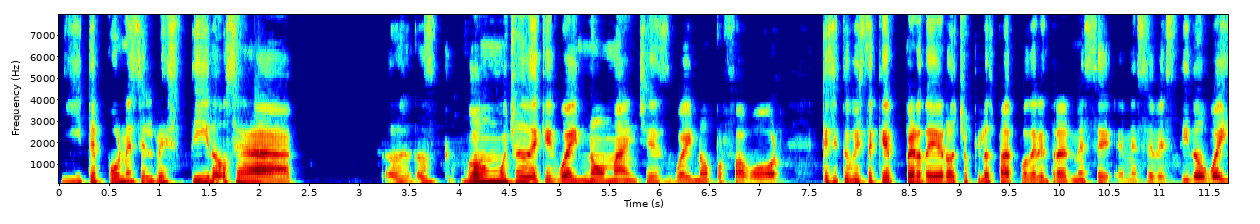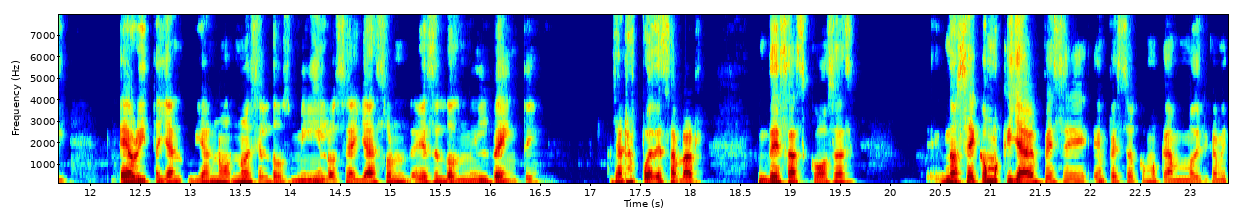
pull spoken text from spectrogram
y te pones el vestido, o sea, como mucho de que, güey, no manches, güey, no, por favor, que si tuviste que perder 8 kilos para poder entrar en ese, en ese vestido, güey, eh, ahorita ya, ya no, no es el 2000, o sea, ya son, es el 2020, ya no puedes hablar de esas cosas. No sé, como que ya empecé, empezó como que a modificar mi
